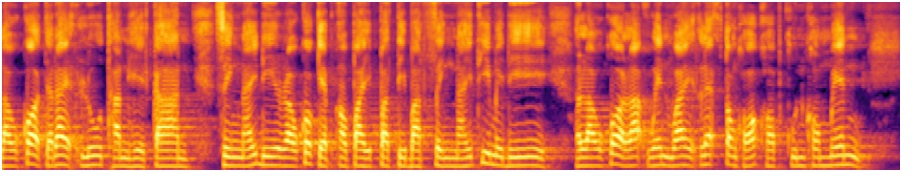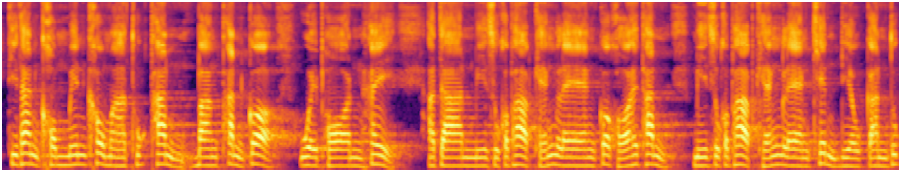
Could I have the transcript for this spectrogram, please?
เราก็จะได้รู้ทันเหตุการณ์ สิ่งไหนดีเราก็เก็บเอาไปปฏิบัติสิ่งไหนที่ไม่ดี เราก็ละเว้นไว้และต้องขอขอบคุณคอมเมนต์ที่ท่านคอมเมนต์เข้ามาทุกท่าน บางท่านก็อวยพรให้ อาจารย์มีสุขภาพแข็งแรงก็ขอให้ท่าน มีสุขภาพแข็งแรง เช่นเดียวกันทุก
